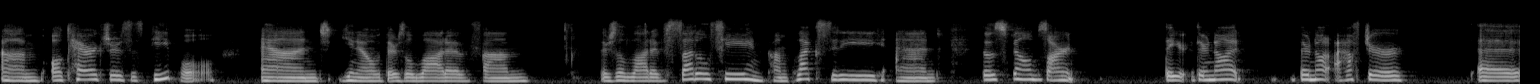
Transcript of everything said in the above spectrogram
um, all characters as people. And, you know, there's a lot of, um, there's a lot of subtlety and complexity and those films aren't they they're not they're not after uh,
